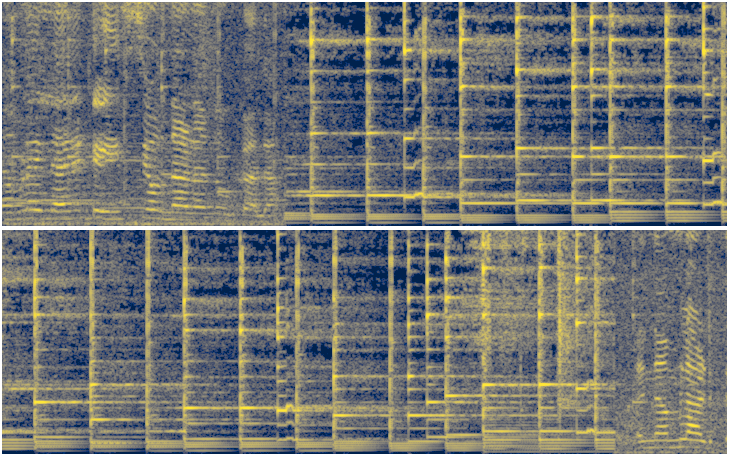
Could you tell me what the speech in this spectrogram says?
നമ്മളെല്ലാവരും ടേസ്റ്റ് ഒന്നാണെന്ന് നോക്കാലോ. നമ്മൾ അടുത്ത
